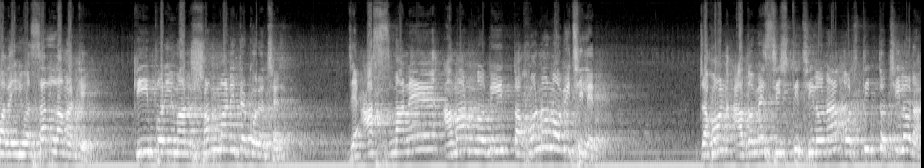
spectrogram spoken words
আলাইহি কি পরিমাণ সম্মানিত করেছেন যে আসমানে আমার নবী তখনও নবী ছিলেন। যখন আদমের সৃষ্টি ছিল না, অস্তিত্ব ছিল না।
